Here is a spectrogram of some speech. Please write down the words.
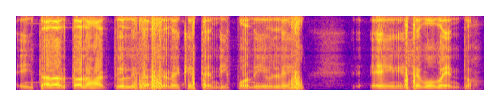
instalar todas las actualizaciones que estén disponibles en ese momento.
